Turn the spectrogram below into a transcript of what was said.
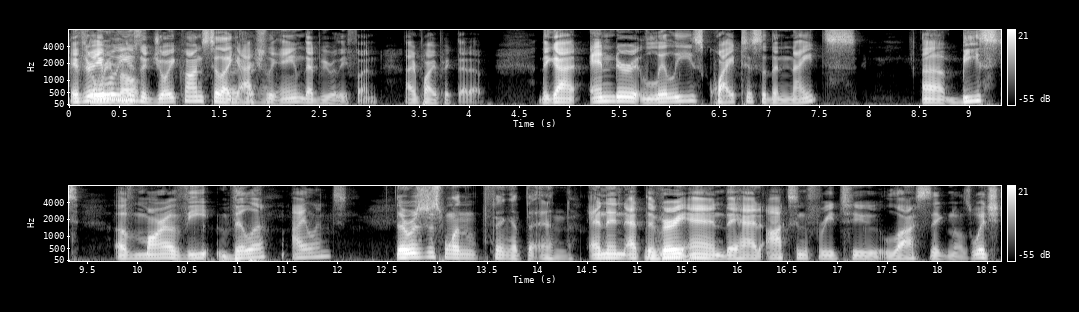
if they're The able to use the Joy Cons to like Okay. actually aim, that'd be really fun. I'd probably pick that up. They got Ender Lilies, Quietus of the Knights, uh, Beast of Mara v- Villa Island. There was just one thing at the end. And then at the very Mm. end, they had Oxenfree 2 Lost Signals, which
